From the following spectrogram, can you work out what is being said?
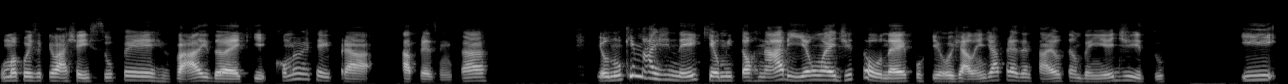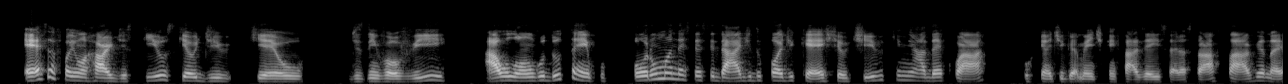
Uma coisa que eu achei super válida é que, como eu entrei para apresentar, eu nunca imaginei que eu me tornaria um editor, né? Porque hoje, além de apresentar, eu também edito. E essa foi uma hard skills que eu, que eu desenvolvi ao longo do tempo. Por uma necessidade do podcast, eu tive que me adequar, porque antigamente quem fazia isso era só a Flávia, né?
